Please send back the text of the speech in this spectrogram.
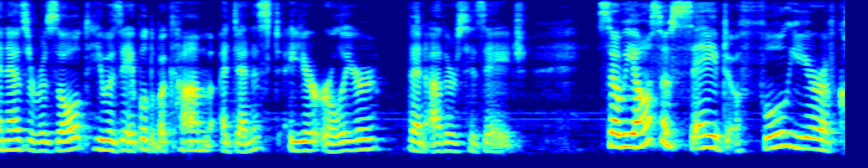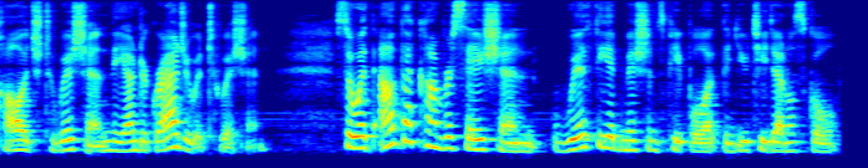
and as a result, he was able to become a dentist a year earlier than others his age. So he also saved a full year of college tuition, the undergraduate tuition. So without that conversation with the admissions people at the UT Dental School,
